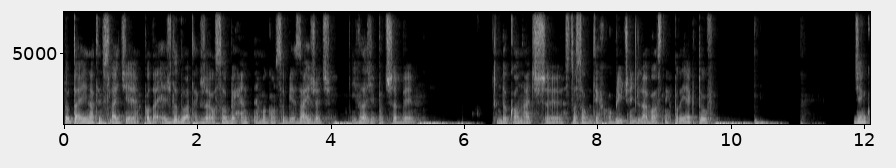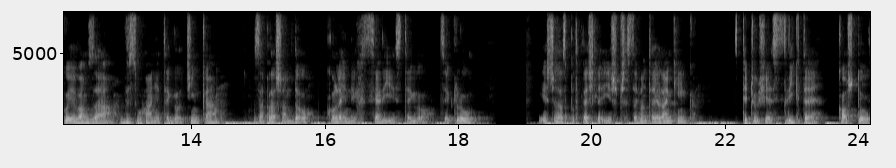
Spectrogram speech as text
Tutaj na tym slajdzie podaję źródła, także osoby chętne mogą sobie zajrzeć i w razie potrzeby dokonać e, stosownych obliczeń dla własnych projektów. Dziękuję Wam za wysłuchanie tego odcinka. Zapraszam do kolejnych serii z tego cyklu. Jeszcze raz podkreślę, iż przedstawiony ranking tyczył się stricte kosztów.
